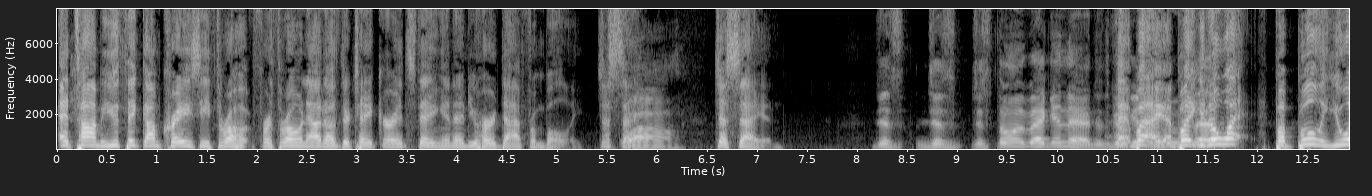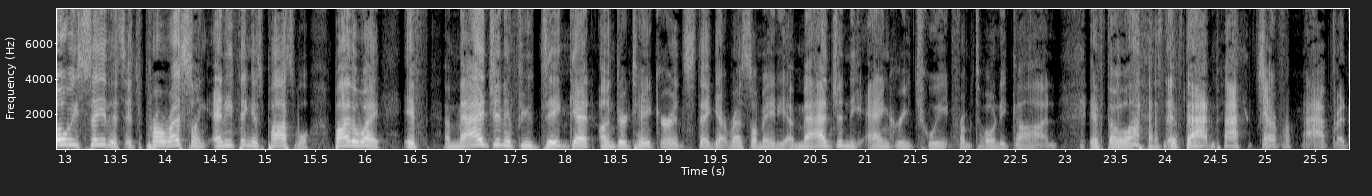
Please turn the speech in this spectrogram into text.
And Tommy, you think I'm crazy throw, for throwing out Undertaker and Sting, and then you heard that from Bully. Just saying. Wow. Just saying. Just, just, just throwing it back in there. Just go get but but you know what? But bully, you always say this. It's pro wrestling. Anything is possible. By the way, if imagine if you did get Undertaker and Sting at WrestleMania, imagine the angry tweet from Tony Khan if the last if that match ever happened.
